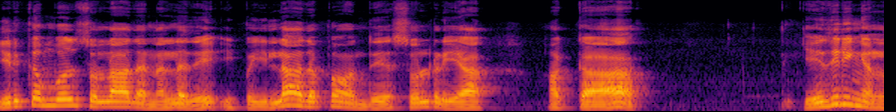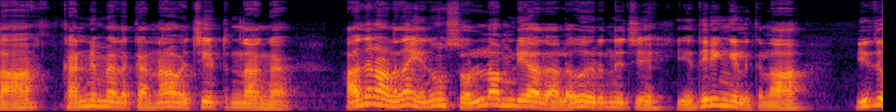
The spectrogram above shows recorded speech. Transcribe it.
இருக்கும்போது சொல்லாத நல்லது இப்போ இல்லாதப்ப வந்து சொல்கிறியா அக்கா எதிரிங்கெல்லாம் கண்ணு மேலே கண்ணாக வச்சுக்கிட்டு இருந்தாங்க. அதனால தான் எதுவும் சொல்ல முடியாத அளவு இருந்துச்சு. எதிரிங்களுக்கெல்லாம் இது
